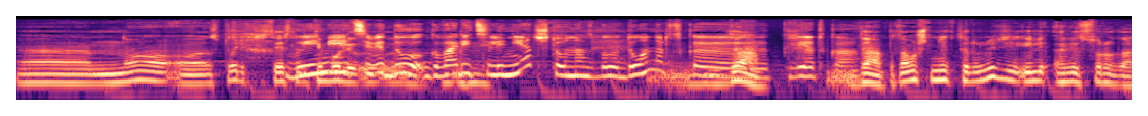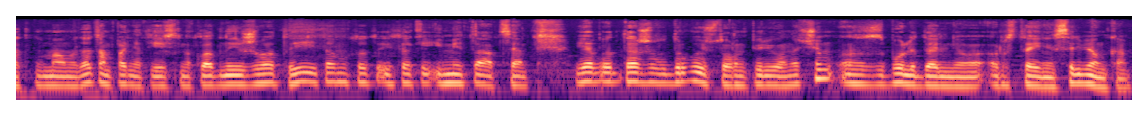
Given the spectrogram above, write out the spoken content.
э, но э, спорить, естественно, Вы имеете более... в виду, говорить или нет, что у нас была донорская да, клетка? Да, потому что некоторые люди, или, или суррогатные мамы, да, там, понятно, есть накладные животы, и там кто-то, и такая имитация. Я бы даже в другую сторону перевел. Начнем с более дальнего расстояния состояние с ребенка.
